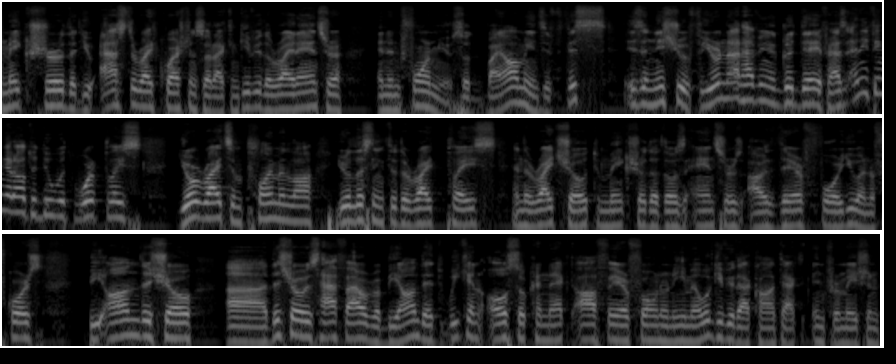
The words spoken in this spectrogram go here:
Make sure that you ask the right questions so that I can give you the right answer and inform you. So by all means, if this is an issue, if you're not having a good day, if it has anything at all to do with workplace, your rights, employment law, you're listening to the right place and the right show to make sure that those answers are there for you. And of course, beyond the show, uh, this show is half hour, but beyond it, we can also connect off air, phone, and email. We'll give you that contact information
